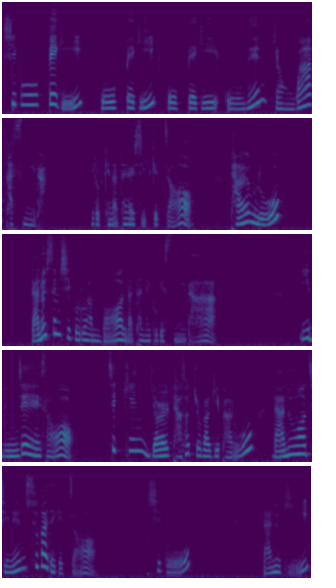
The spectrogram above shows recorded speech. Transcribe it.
15 빼기 5 빼기 5 빼기 5는 0과 같습니다. 이렇게 나타낼 수 있겠죠. 다음으로 나눗셈식으로 한번 나타내 보겠습니다. 이 문제에서 치킨 15조각이 바로 나누어지는 수가 되겠죠. 15 나누기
